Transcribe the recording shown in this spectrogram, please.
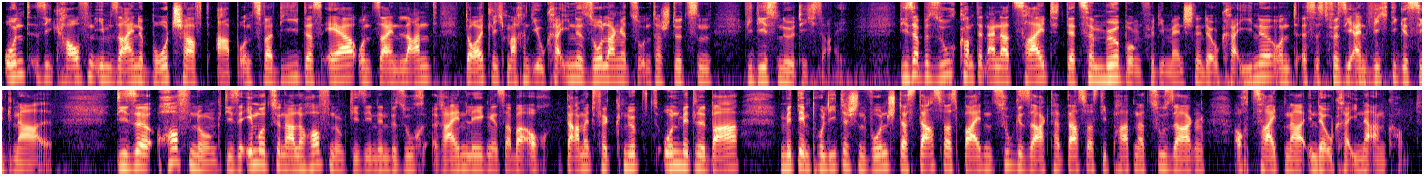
und sie kaufen ihm seine Botschaft ab. Und zwar die, dass er und sein Land deutlich machen, die Ukraine so lange zu unterstützen, wie dies nötig sei. Dieser Besuch kommt in einer Zeit der Zermürbung für die Menschen in der Ukraine und es ist für sie ein wichtiges Signal. Diese Hoffnung, diese emotionale Hoffnung, die sie in den Besuch reinlegen, ist aber auch damit verknüpft, unmittelbar mit dem politischen Wunsch, dass das, was Biden zugesagt hat, das, was die Partner zusagen, auch zeitnah in der Ukraine ankommt.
